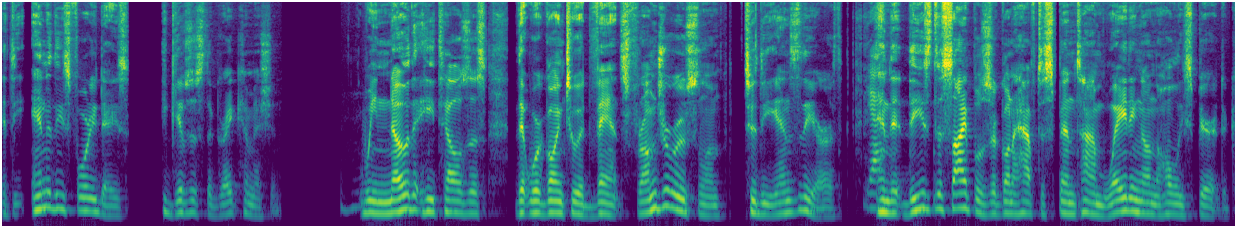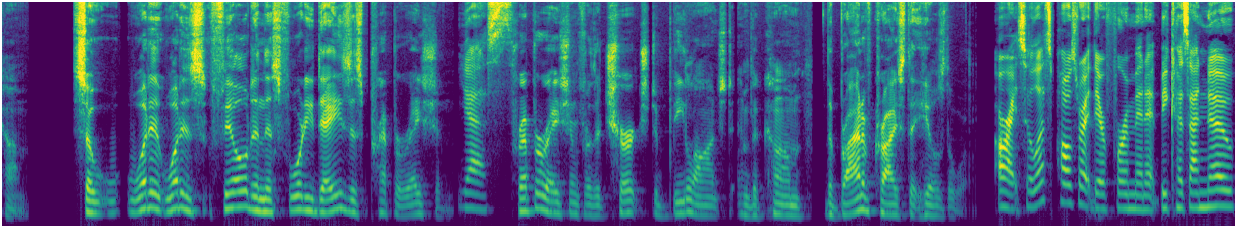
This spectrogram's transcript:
at the end of these 40 days, he gives us the Great Commission. Mhm. We know that he tells us that we're going to advance from Jerusalem to the ends of the earth, Yeah. and that these disciples are going to have to spend time waiting on the Holy Spirit to come. So, what is, what is filled in this 40 days is preparation yes. preparation for the church to be launched and become the bride of Christ that heals the world. All right, so let's pause right there for a minute because I know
